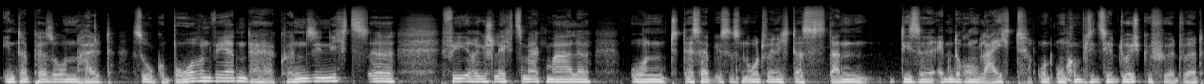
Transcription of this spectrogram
Interpersonen halt so geboren werden, daher können sie nichts äh, für ihre Geschlechtsmerkmale und deshalb ist es notwendig, dass dann diese Änderung leicht und unkompliziert durchgeführt wird.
